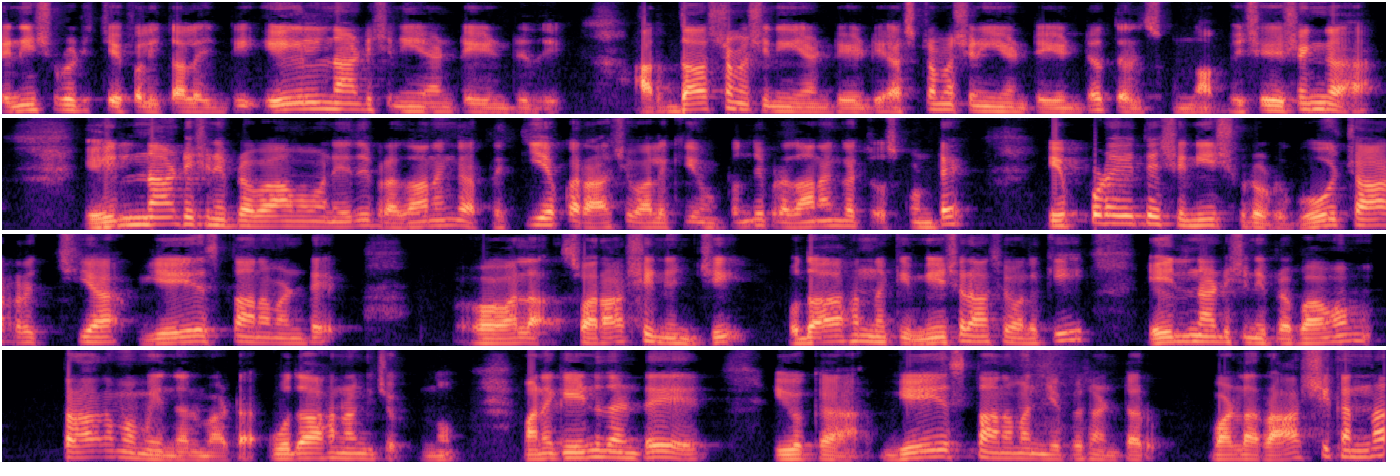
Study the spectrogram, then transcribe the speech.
శనీశ్వరుడు ఇచ్చే ఫలితాలు ఏంటి? ఏలినాటి శని అంటే ఏంటిది? అర్ధాశ్రమ శని అంటే ఏంటి? అష్టమ శని అంటే ఏంటో తెలుసుకుందాం. విశేషంగా ఏలినాటి శని ప్రభావం అనేది ప్రధానంగా ప్రతి ఒక్క రాశి వాళ్ళకి ఉంటుంది. ప్రధానంగా చూసుకుంటే ఎప్పుడైతే శనీశ్వరుడు గోచారత్య ఏ స్థానం అంటే వాళ్ళ స్వరాశి నుంచి ఉదాహరణకి మేషరాశి వాళ్ళకి ఏలినాటి శని ప్రభావం ప్రారంభమైందనమాట ఉదాహరణకి చెప్తున్నాం. మనకి ఏంటిదంటే ఈ యొక్క వ్యయ స్థానం అని చెప్పేసి అంటారు. వాళ్ళ రాశి కన్నా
